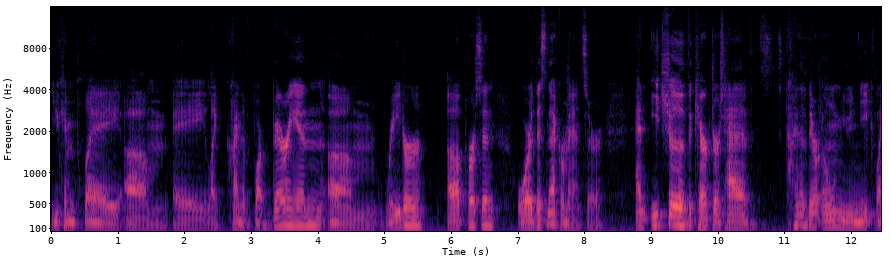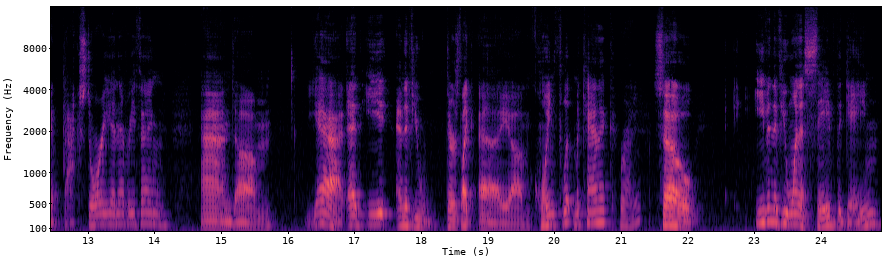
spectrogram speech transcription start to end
You can play um, a like kind of barbarian um, raider uh, person or this necromancer, and each of the characters have kind of their own unique like backstory and everything, and um, yeah, and e- and if you there's like a um, coin flip mechanic, Right. so even if you want to save the game,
